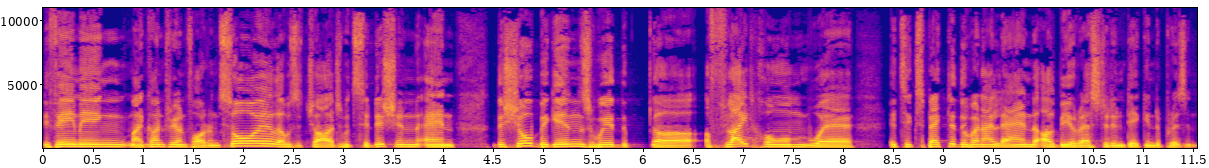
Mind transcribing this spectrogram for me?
defaming my country on foreign soil. I was charged with sedition. And the show begins with uh, a flight home where it's expected that when I land, I'll be arrested and taken to prison.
